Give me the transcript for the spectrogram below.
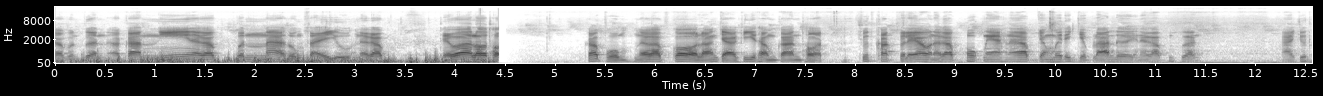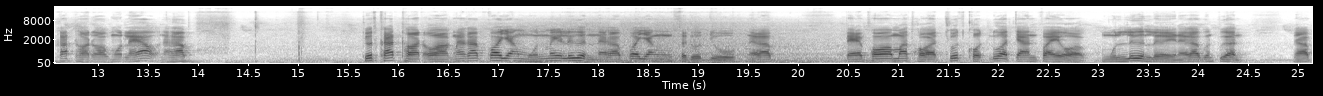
นะครับเพื่อนๆอาการนี้นะครับเป็นน่าสงสัยอยู่นะครับ แต่ว่าเราถอดครับผมนะครับก็หลังจากที่ทำการถอดชุดคัดไปแล้วนะครับหกเนี่ยนะครับ ยังไม่ได้เก็บร้านเลยนะครับเพื่อนๆชุดคัดถอดออกหมดแล้วนะครับ ชุดคัดถอดออกนะครับ ก็ยังหมุนไม่ลื่นนะครับ ก็ยังสะดุดอยู่นะครับ แต่พอมาถอดชุดขดลวดจานไฟออกหมุนลื่นเลยนะครับเพื่อนๆนะครับ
